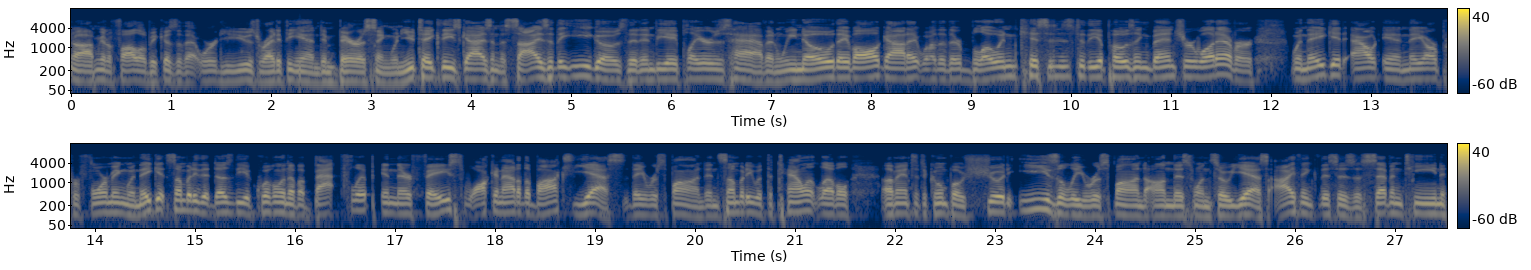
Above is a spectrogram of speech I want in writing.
Uh, I'm going to follow because of that word you used right at the end embarrassing. When you take these guys and the size of the egos that NBA players have, and we know they've all got it, whether they're blowing kisses to the opposing bench or whatever, when they get out and they are performing, when they get somebody that does the equivalent of a bat flip in their face walking out of the box, yes, they respond. And somebody with the talent level of Antetokounmpo should easily respond on this one. So, yes, I think this is a 17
